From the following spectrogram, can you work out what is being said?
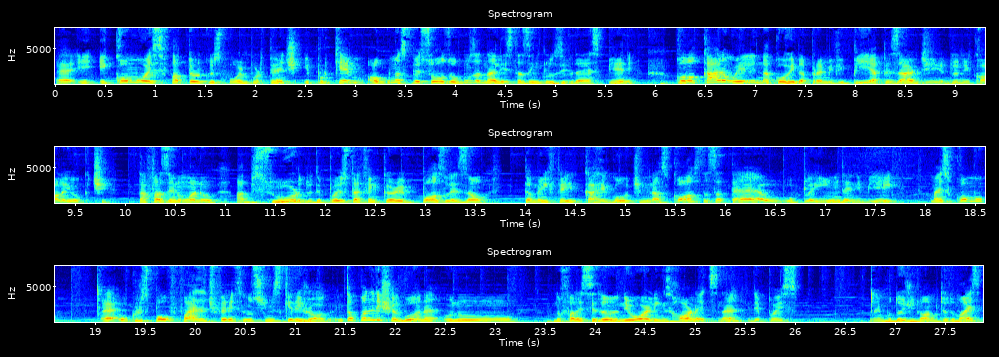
É, e, e, como esse fator Chris Paul é importante e porque algumas pessoas, alguns analistas, inclusive da ESPN, colocaram ele na corrida para MVP, apesar de do Nikola Jokic tá fazendo um ano absurdo. Depois o Stephen Curry, pós-lesão, também fez, carregou o time nas costas até o, o play-in da NBA. Mas como é, o Chris Paul faz a diferença nos times que ele joga. Então quando ele chegou né, no, no falecido New Orleans Hornets, né? Que depois né, mudou de nome e tudo mais.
